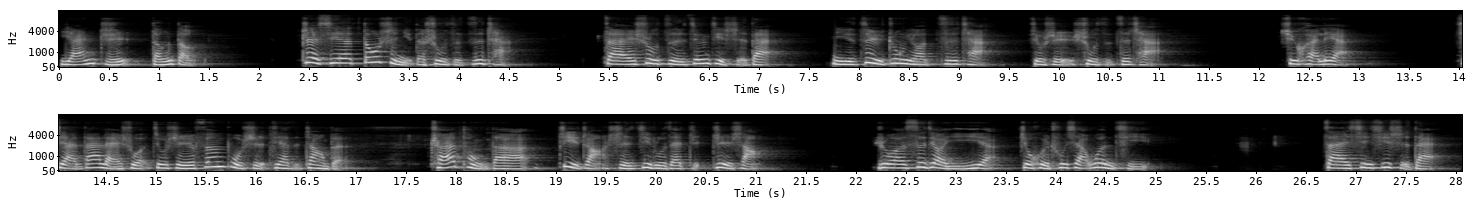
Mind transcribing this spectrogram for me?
颜值等等，这些都是你的数字资产。在数字经济时代，你最重要资产就是数字资产。区块链，简单来说就是分布式电子账本。传统的记账是记录在纸质上，若撕掉一页，就会出现问题。在信息时代，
